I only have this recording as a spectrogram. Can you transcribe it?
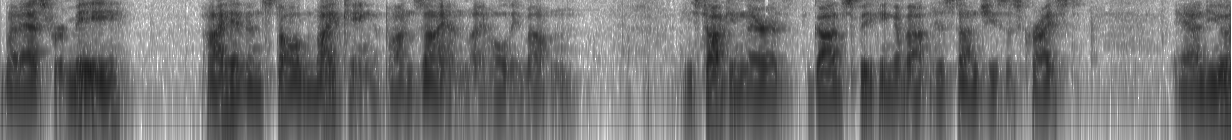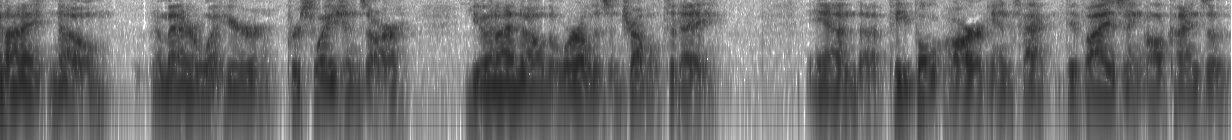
But as for me, I have installed my king upon Zion, my holy mountain. He's talking there, God speaking about his son, Jesus Christ. And you and I know, no matter what your persuasions are, you and I know the world is in trouble today. And uh, people are, in fact, devising all kinds of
